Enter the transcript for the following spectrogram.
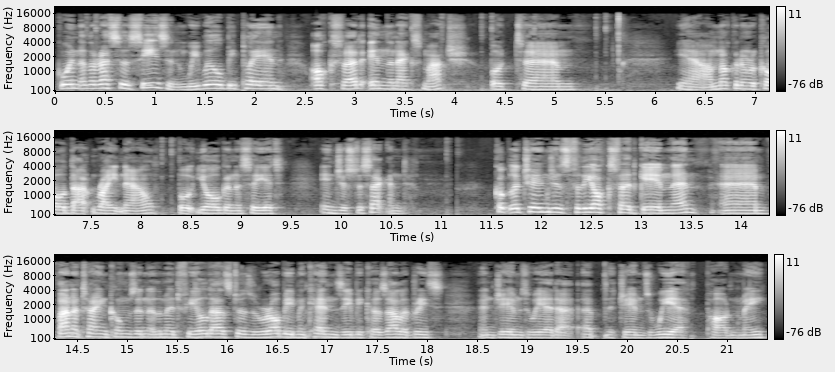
go into the rest of the season. We will be playing Oxford in the next match, but um, yeah, I'm not going to record that right now, but you're going to see it in just a second. Couple of changes for the Oxford game then. Um, Bannatyne comes into the midfield, as does Robbie McKenzie, because Reese and James Weir, uh, uh, James Weir, pardon me,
